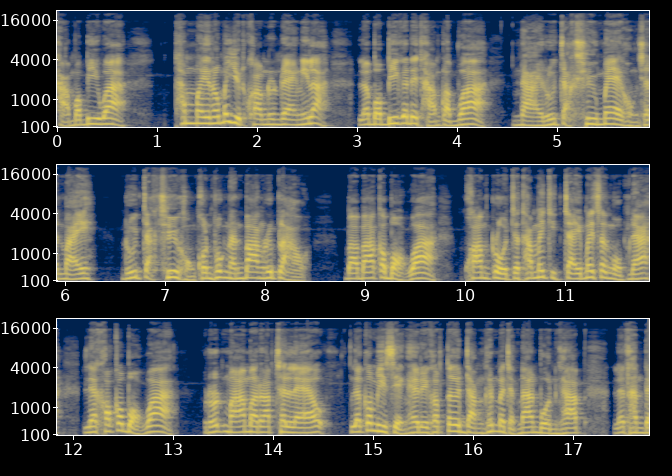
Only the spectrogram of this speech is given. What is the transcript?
ถามบ๊อบบี้ว่าทำไมเราไม่หยุดความรุนแรงนี้ล่ะ แล้วบ๊อบบี้ก็ได้ถามกลับว่านายรู้จักชื่อแม่ของฉันไหม รู้จักชื่อของคนพวกนั้นบ้างหรือเปล่า บาบาก็บอกว่าความโกรธจะทำให้จิตใจไม่สงบนะ และเขาก็บอกว่ารถม้ามารับฉันแล้ว แล้วก็มีเสียงเฮลิคอปเตอร์ดังขึ้นมาจากด้านบนครับ และทันใด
